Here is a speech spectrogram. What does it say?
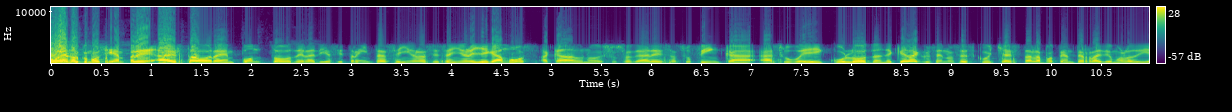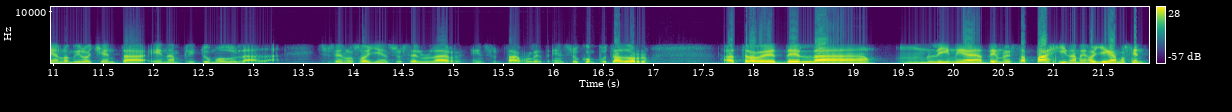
Bueno, como siempre, a esta hora en punto de las 10 y 30, señoras y señores, llegamos a cada uno de sus hogares, a su finca, a su vehículo, donde quiera que usted nos escucha, está la potente Radio Melodía en los 1080 en amplitud modulada. Si usted nos oye en su celular, en su tablet, en su computador, a través de la línea de nuestra página, mejor llegamos en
